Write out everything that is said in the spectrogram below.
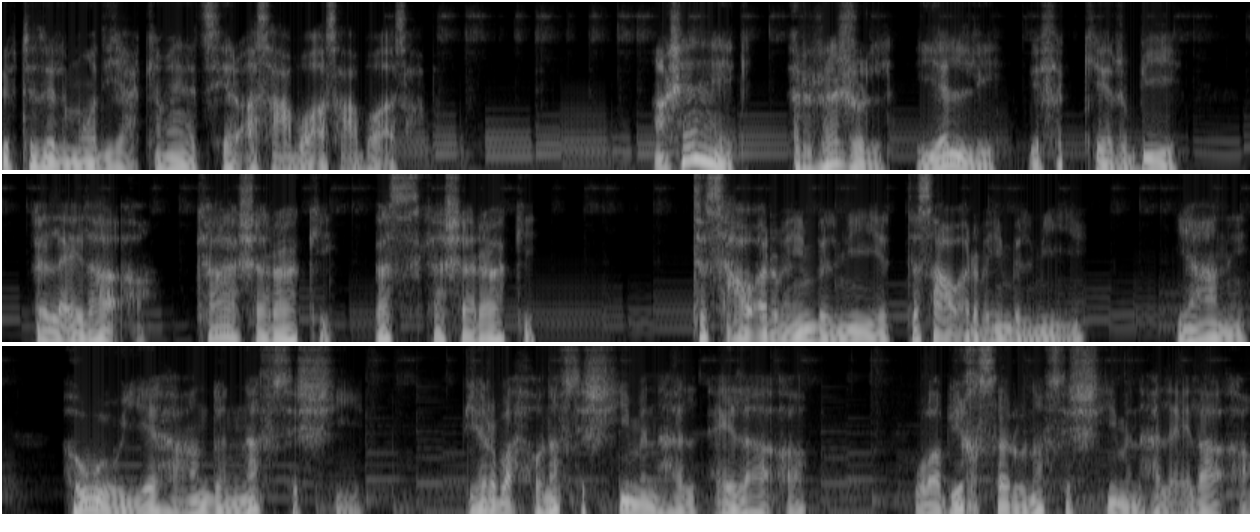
بيبتدي المواضيع كمان تصير أصعب وأصعب وأصعب. عشان هيك الرجل يلي بفكر بالعلاقة كشراكة بس كشراكة 49% 49% يعني هو وياها عندهم نفس الشيء بيربحوا نفس الشيء من هالعلاقة وبيخسروا نفس الشيء من هالعلاقة.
